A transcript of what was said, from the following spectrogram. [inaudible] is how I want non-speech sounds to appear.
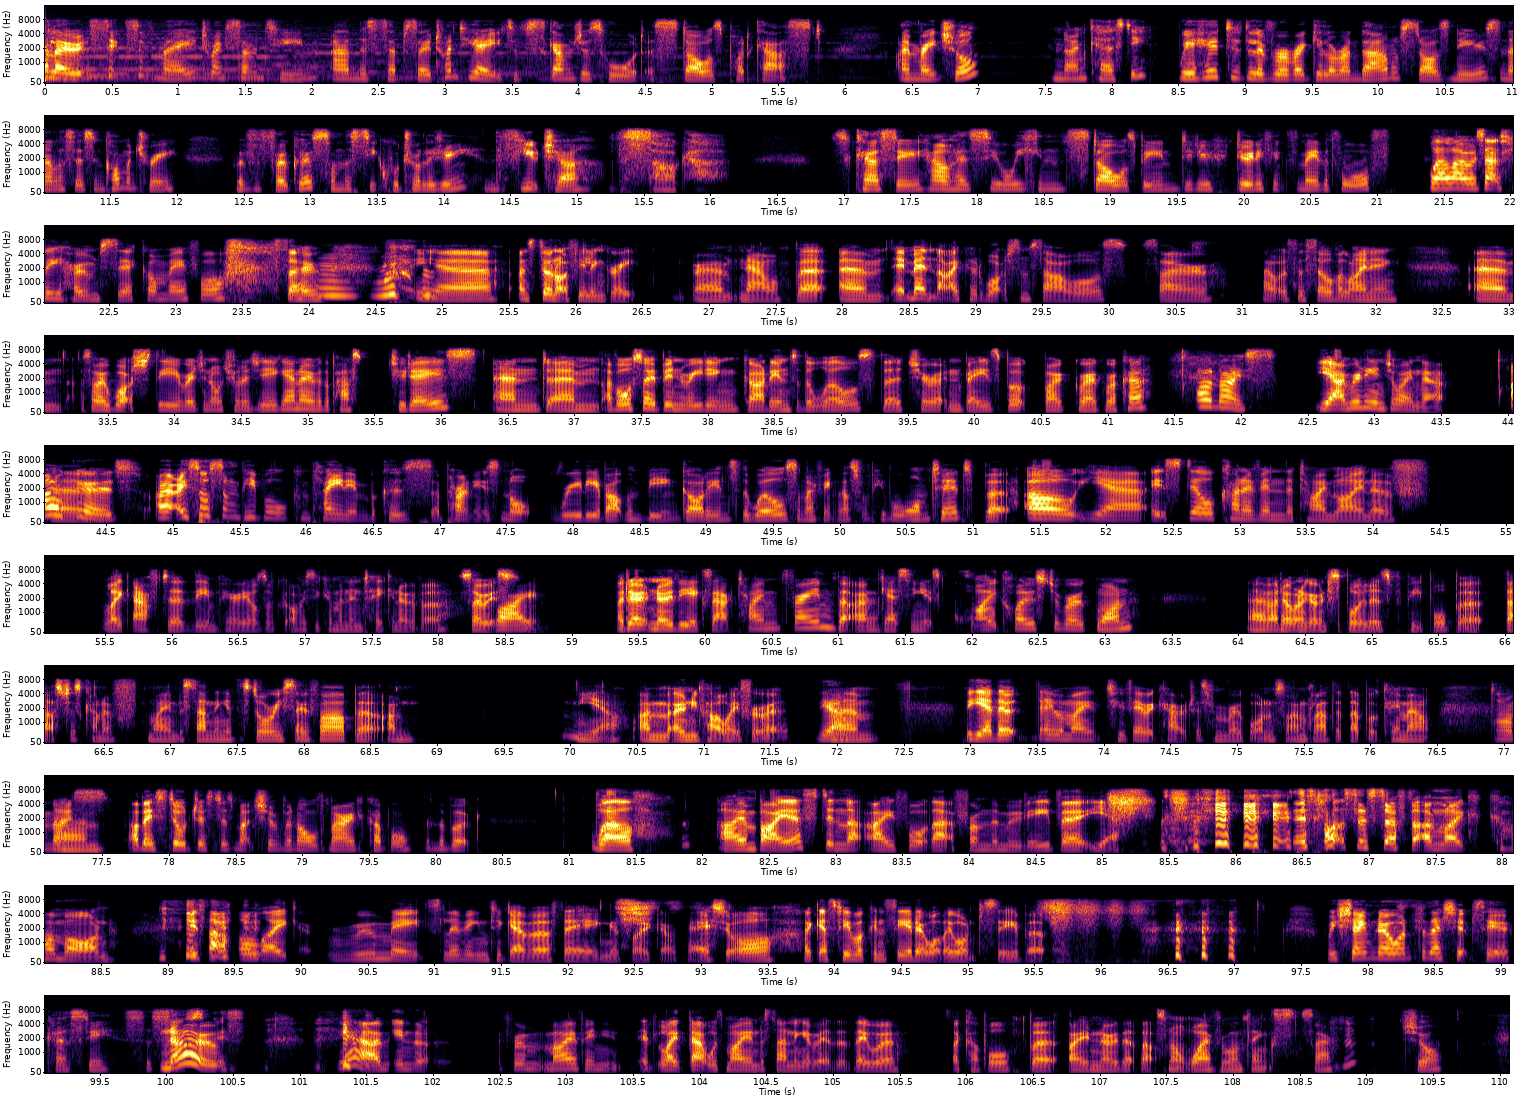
Hello, it's 6th of May 2017, and this is episode 28 of Scavengers Hoard, a Star Wars podcast. I'm Rachel. And I'm Kirsty. We're here to deliver a regular rundown of Star Wars news, analysis, and commentary, with a focus on the sequel trilogy and the future of the saga. So, Kirsty, how has your week in Star Wars been? Did you do anything for May the 4th? Well, I was actually homesick on May 4th, [laughs] so [laughs] yeah, I'm still not feeling great um, now, but um, it meant that I could watch some Star Wars, so that was the silver lining. Um, so I watched the original trilogy again over the past two days, and um, I've also been reading Guardians of the Whills, the Chirrut and Baze book by Greg Rucka. Oh, nice. Yeah, I'm really enjoying that. Oh, Um, good. I, I saw some people complaining because apparently it's not really about them being Guardians of the Whills, and I think that's what people wanted. But Oh, yeah, it's still kind of in the timeline of like after the Imperials have obviously come in and taken over. So it's right, I don't know the exact time frame, but I'm guessing it's quite close to Rogue One. Um, I don't want to go into spoilers for people, but that's just kind of my understanding of the story so far. But I'm, yeah, I'm only partway through it. yeah. Um, but yeah, they, they were my two favorite characters from Rogue One, so I'm glad that that book came out. oh, nice. um, Are they still just as much of an old married couple in the book? Well, I am biased in that I thought that from the movie, but yes, [laughs] there's lots of stuff that I'm like, come on. It's that whole like roommates living together thing. It's like, okay, sure. I guess people can see it at what they want to see, but we shame no one for their ships here, Kirsty. It's a safe No. yeah, I [laughs] mean, from my opinion, it, like that was my understanding of it that they were a couple, but I know that that's not what everyone thinks. So, mm-hmm. Sure.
